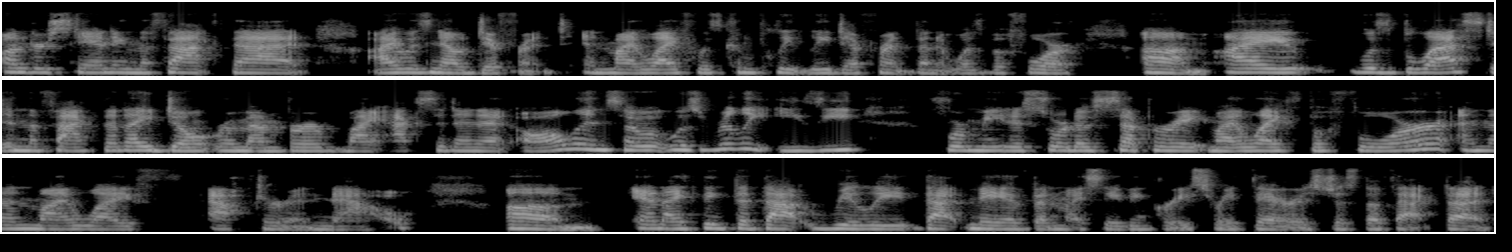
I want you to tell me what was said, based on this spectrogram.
understanding the fact that I was now different and my life was completely different than it was before. Um, I was blessed in the fact that I don't remember my accident at all. And so it was really easy for me to sort of separate my life before and then my life after and now. Um, and I think that that really, that may have been my saving grace right there is just the fact that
